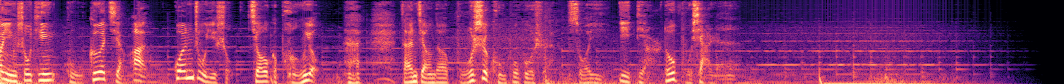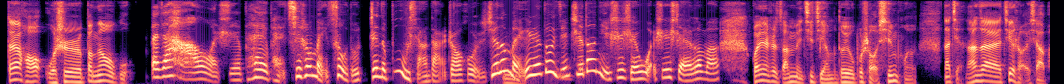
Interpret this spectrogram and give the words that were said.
欢迎收听谷歌讲案，关注一手交个朋友。嘿 嘿咱讲的不是恐怖故事，所以一点儿都不吓人。大家好，我是半根傲骨。大家好，我是佩佩。其实每次我都真的不想打招呼，我就觉得每个人都已经知道你是谁，我是谁了吗？关键是咱们每期节目都有不少新朋友，那简单再介绍一下吧。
